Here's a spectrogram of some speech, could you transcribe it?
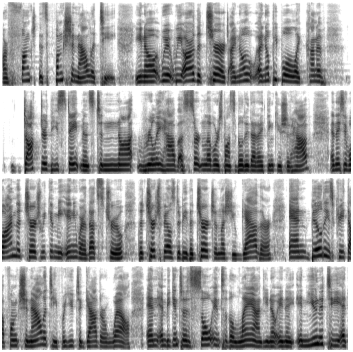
are function, it's functionality. You know, we, we are the church. I know, I know people like kind of, doctor these statements to not really have a certain level of responsibility that I think you should have. And they say, well, I'm the church, we can meet anywhere. That's true. The church fails to be the church unless you gather. And buildings create that functionality for you to gather well and, and begin to sow into the land, you know, in, a, in unity. And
